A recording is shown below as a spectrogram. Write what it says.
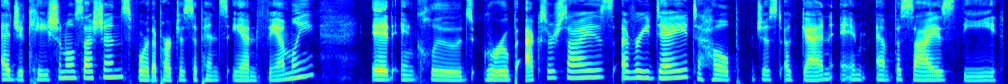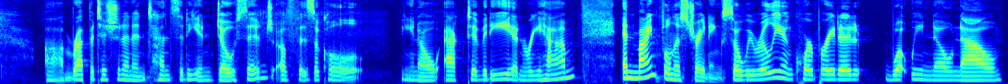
educational sessions for the participants and family. It includes group exercise every day to help just again em- emphasize the um, repetition and intensity and dosage of physical you know activity and rehab and mindfulness training so we really incorporated what we know now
